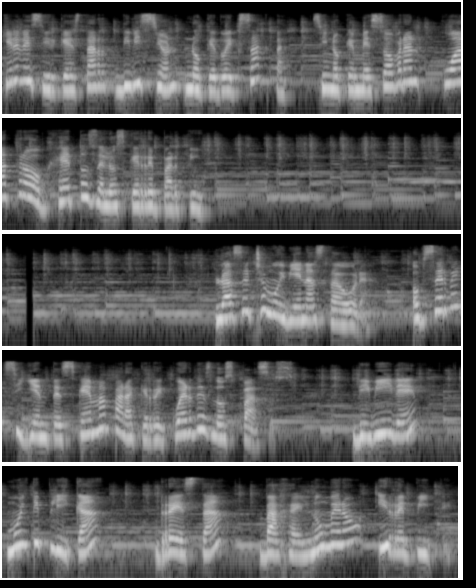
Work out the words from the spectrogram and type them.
Quiere decir que esta división no quedó exacta, sino que me sobran 4 objetos de los que repartí. Lo has hecho muy bien hasta ahora. Observa el siguiente esquema para que recuerdes los pasos. Divide, multiplica, resta, baja el número y repite.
